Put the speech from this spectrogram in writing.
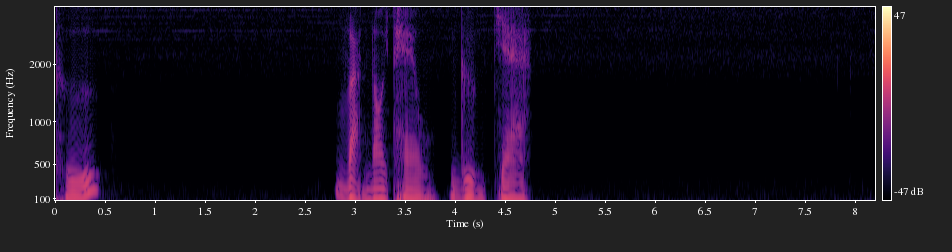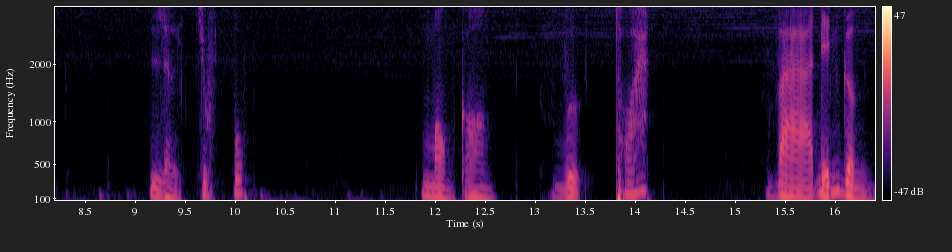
thứ. Và noi theo gương cha. Lời chúc phúc. Mong con vượt thoát và đến gần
